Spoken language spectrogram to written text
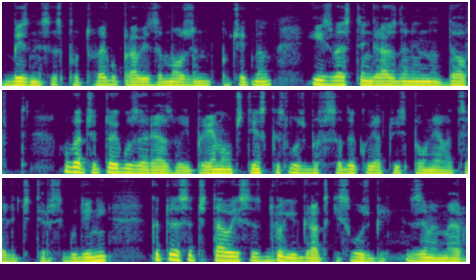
Бизнесът с плотове го прави заможен, почитнан и известен гражданин на Дофт, обаче той го зарязва и приема общинска служба в съда, която изпълнява цели 40 години, като я съчетава и с други градски служби – земемер,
